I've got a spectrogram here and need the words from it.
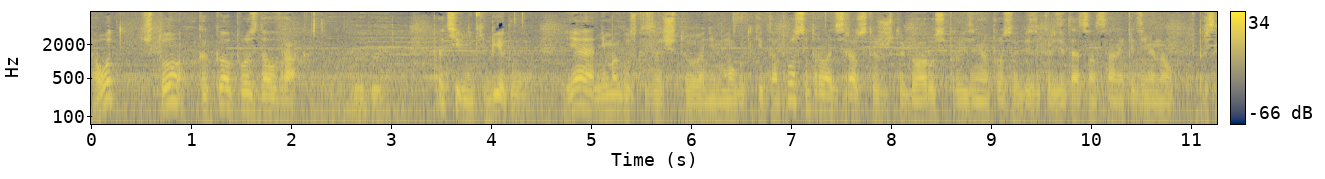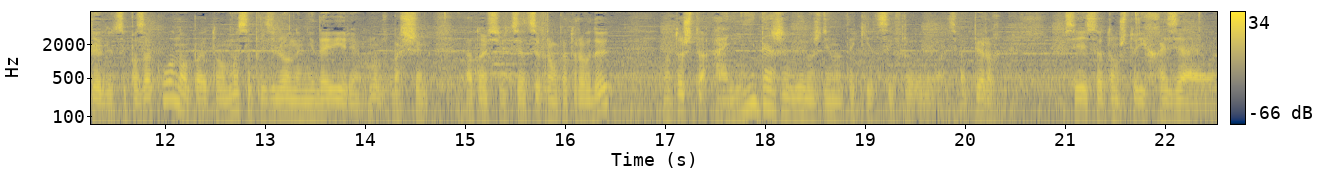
А вот что, какой вопрос дал враг? Противники беглые. Я не могу сказать, что они могут какие-то опросы проводить. Сразу скажу, что в Беларуси проведение опросов без аккредитации Национальной академии наук преследуется по закону, поэтому мы с определенным недоверием, ну, с большим, относимся к тем цифрам, которые выдают, но то, что они даже вынуждены такие цифры выливать. Во-первых, свидетельствует о том, что их хозяева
